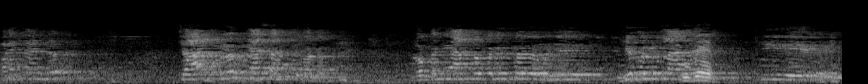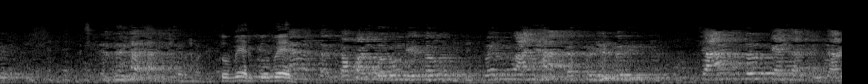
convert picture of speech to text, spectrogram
माहिती आहे चार ट्रक कॅश असते बघा. लोकांनी आतापर्यंत म्हणजे हे बघितलं आहे कुबेर. की कुबेर कुबेर. कपाट करून हे करून पण माझ्या कस्टडीमध्ये चार तर कॅश असते चार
